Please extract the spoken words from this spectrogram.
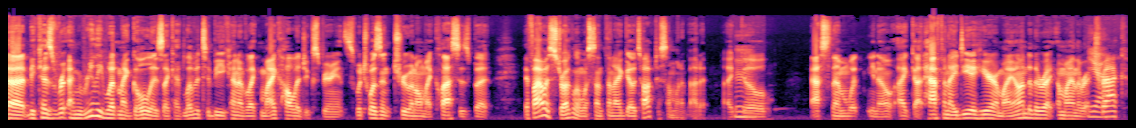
uh, because re- I'm really, what my goal is like, I'd love it to be kind of like my college experience, which wasn't true in all my classes. But if I was struggling with something, I'd go talk to someone about it. I'd mm. go ask them what you know. I got half an idea here. Am I on to the right? Am I on the right yeah. track?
